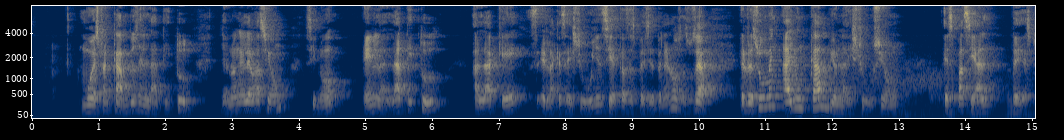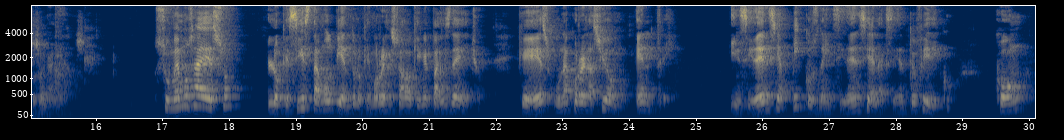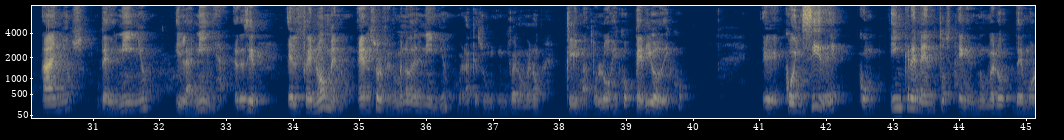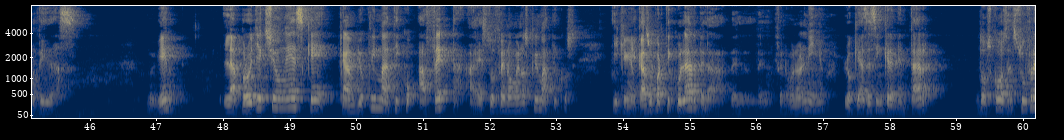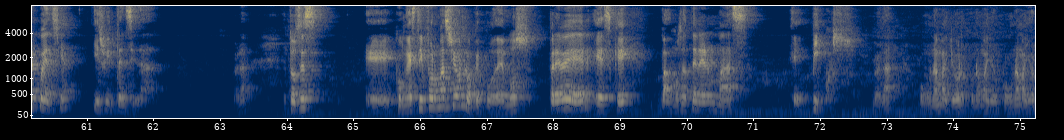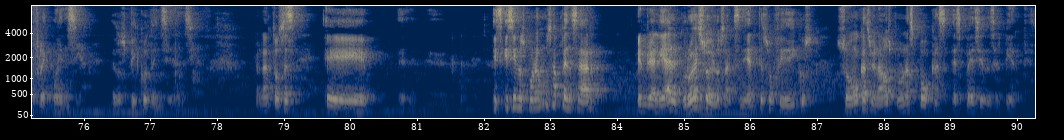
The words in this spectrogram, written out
muestran cambios en latitud, ya no en elevación, sino en la latitud a la que, en la que se distribuyen ciertas especies venenosas. O sea, en resumen, hay un cambio en la distribución espacial de estos organismos. Sumemos a eso lo que sí estamos viendo, lo que hemos registrado aquí en el país de hecho, que es una correlación entre incidencia, picos de incidencia del accidente ofídico con años del niño y la niña. Es decir, el fenómeno, ENSO, el fenómeno del niño, ¿verdad? que es un, fenómeno climatológico periódico, eh, coincide con incrementos en el número de mordidas. Muy bien, la proyección es que cambio climático afecta a estos fenómenos climáticos y que en el caso particular del, fenómeno del niño, lo que hace es incrementar dos cosas, su frecuencia y su intensidad. Entonces, eh, con esta información lo que podemos prever es que vamos a tener más eh, picos, ¿verdad? Con una, mayor, una mayor, con una mayor frecuencia, esos picos de incidencia. Entonces, eh, y, si nos ponemos a pensar, en realidad el grueso de los accidentes ofídicos son ocasionados por unas pocas especies de serpientes.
